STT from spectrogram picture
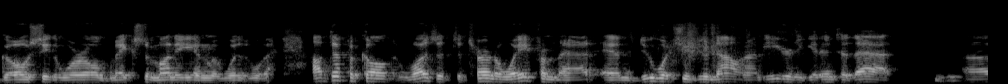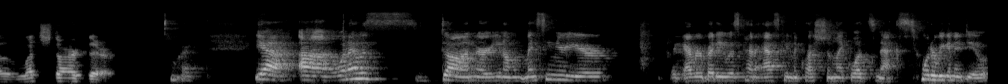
go see the world, make some money, and was, how difficult was it to turn away from that and do what you do now? And I'm eager to get into that. Mm-hmm. Uh, let's start there. Okay. Yeah. Uh, when I was done, or you know, my senior year, like everybody was kind of asking the question, like, what's next? What are we going to do?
